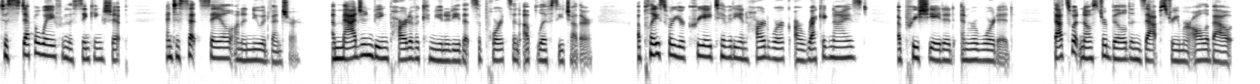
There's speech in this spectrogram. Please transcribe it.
to step away from the sinking ship, and to set sail on a new adventure. Imagine being part of a community that supports and uplifts each other, a place where your creativity and hard work are recognized, appreciated, and rewarded. That's what Nostr Build and Zapstream are all about.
